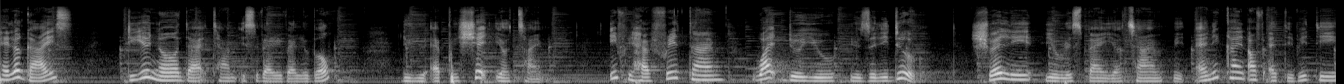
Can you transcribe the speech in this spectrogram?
Hello guys! Do you know that time is very valuable? Do you appreciate your time? If you have free time, what do you usually do? Surely you will spend your time with any kind of activity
